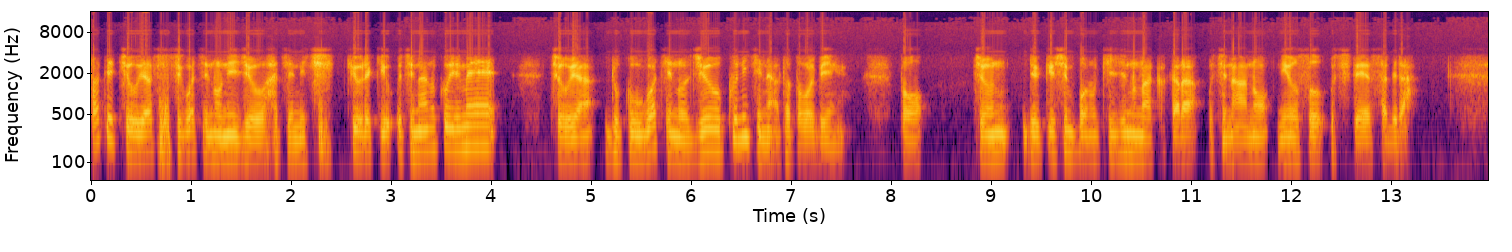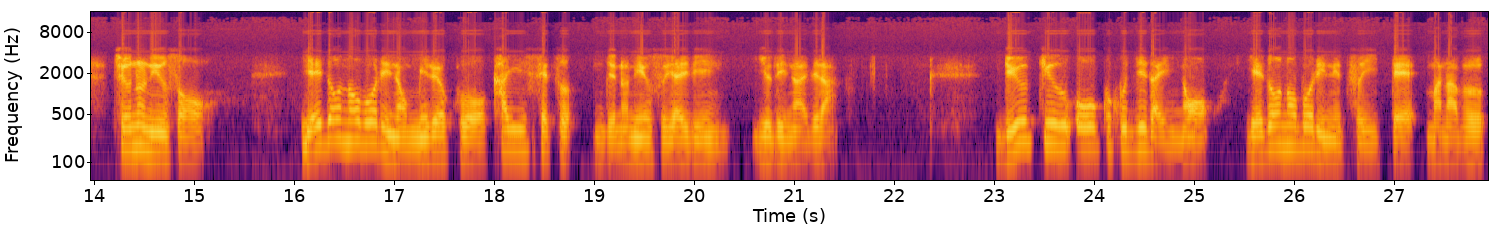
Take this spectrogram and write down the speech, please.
さて、昼夜7月の28日、旧暦うちなのく夢、昼夜6月の19日にあたとおびんと、中琉球新報の記事の中からうちなのニュースうちてさびら。中のニュースを、江戸のぼりの魅力を解説でのニュースやいびん、ゆりなびら。琉球王国時代の江戸のぼりについて学ぶ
